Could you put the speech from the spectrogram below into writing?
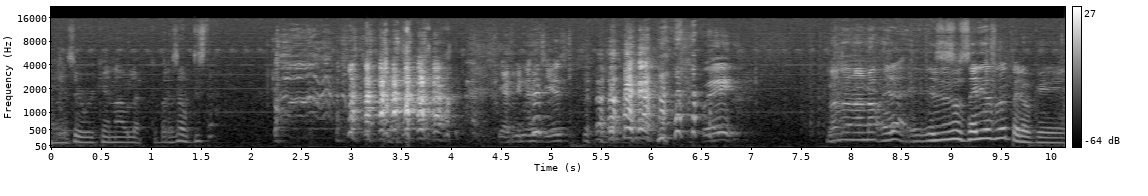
A ese güey que no habla. ¿Te parece autista? Y al final sí es. Güey, No, no, no, no. Era, es de esos serios, güey, pero que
